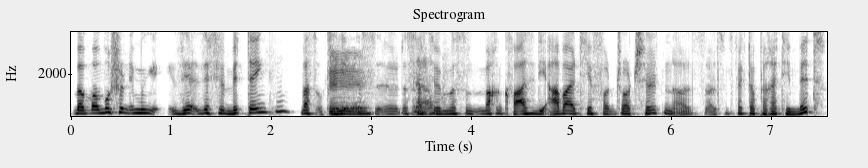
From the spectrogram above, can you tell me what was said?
man, man muss schon irgendwie sehr, sehr viel mitdenken, was okay mhm. ist. Äh, das heißt, ja. wir müssen machen quasi die Arbeit hier von George Hilton als, als Inspektor Peretti mit.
